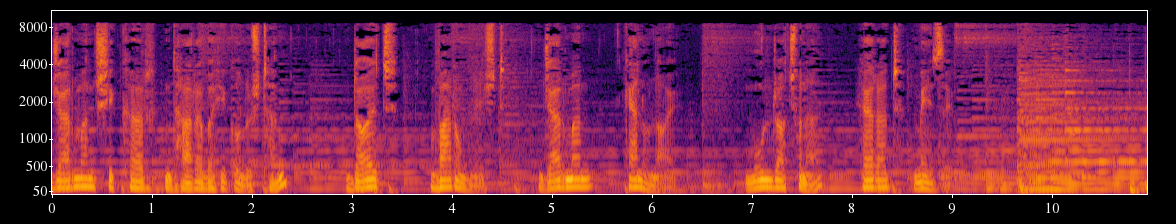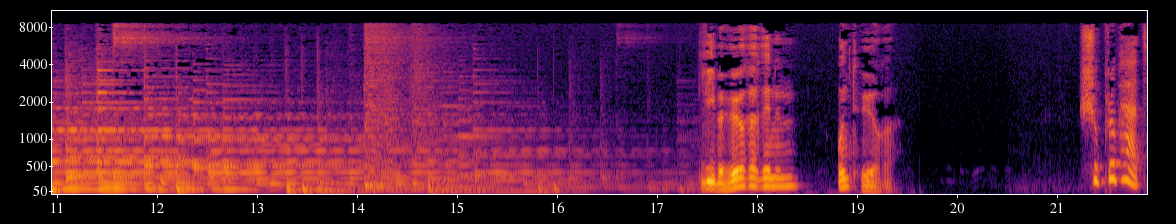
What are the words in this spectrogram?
জার্মান শিক্ষার ধারাবাহিক অনুষ্ঠান ডয়েচ ভারমনিস্ট জার্মান কেন নয়? মূল রচনা হেরাড মেজে। Liebe Hörerinnen und Hörer. সুপ্রভাত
